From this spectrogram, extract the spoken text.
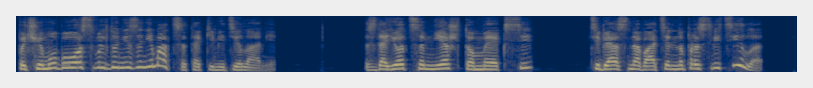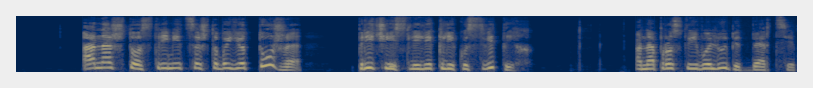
Почему бы Освальду не заниматься такими делами? Сдается мне, что Мекси тебя основательно просветила. Она что, стремится, чтобы ее тоже причислили к лику святых? Она просто его любит, Берти.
